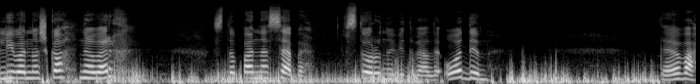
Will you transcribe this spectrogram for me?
Ліва ножка наверх, стопа на себе. В сторону відвели. Один. Два.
